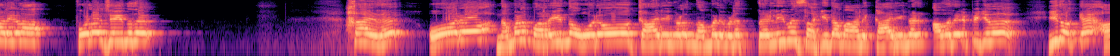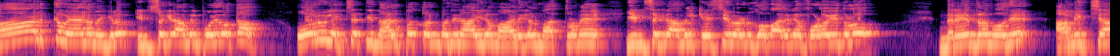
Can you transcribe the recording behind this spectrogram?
ആളുകളാ ഫോളോ ചെയ്യുന്നത്? അതായത് ഓരോ നമ്മൾ പറയുന്ന ഓരോ കാര്യങ്ങളും നമ്മൾ ഇവിടെ തെളിവ് സഹിതമാണ് കാര്യങ്ങൾ അവതരിപ്പിക്കുന്നത്. ഇതൊക്കെ ആർക്ക് വേണമെങ്കിലും ഇൻസ്റ്റഗ്രാമിൽ പോയി നോക്കാം. ഒരു ലക്ഷത്തി നാൽപ്പത്തി ഒൻപതിനായിരം ആളുകൾ മാത്രമേ ഇൻസ്റ്റഗ്രാമിൽ കെ സി വേണുഗോപാലിനെ ഫോളോ ചെയ്യുന്നുള്ളൂ. നരേന്ദ്രമോദി അമിത്ഷാ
